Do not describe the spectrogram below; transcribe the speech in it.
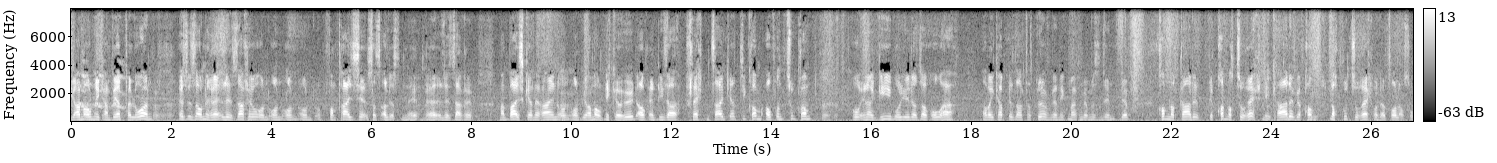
Die haben auch nicht an Wert verloren. Mhm. Es ist auch eine reelle Sache und, und, und, und vom Preis her ist das alles eine reelle Sache. Man beißt gerne rein und, mhm. und wir haben auch nicht erhöht, auch in dieser schlechten Zeit jetzt, die kommen, auf uns zukommt, mhm. Wo Energie, wo jeder sagt, oha, aber ich habe gesagt, das dürfen wir nicht machen, wir müssen den, wir kommen noch gerade, wir kommen noch zurecht, nicht gerade, wir kommen noch gut zurecht und das soll auch so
